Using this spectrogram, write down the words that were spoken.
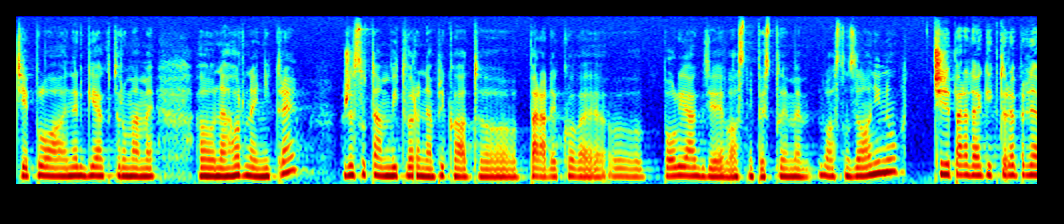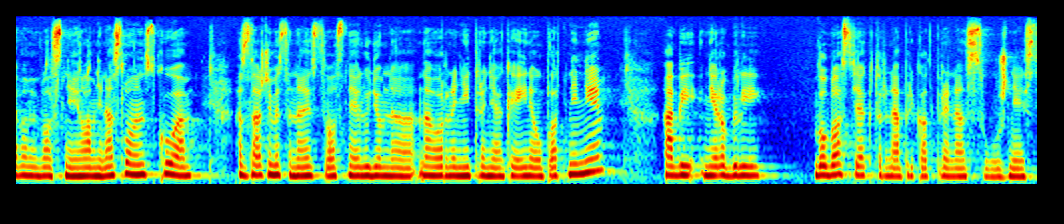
teplo a energia, ktorú máme na Hornej Nitre, že sú tam vytvorené napríklad paradekové polia, kde vlastne pestujeme vlastnú zeleninu. Čiže paradajky, ktoré predávame vlastne hlavne na Slovensku a, snažíme sa nájsť vlastne ľuďom na, na Hornej Nitre nejaké iné uplatnenie, aby nerobili v oblastiach, ktoré napríklad pre nás sú už dnes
